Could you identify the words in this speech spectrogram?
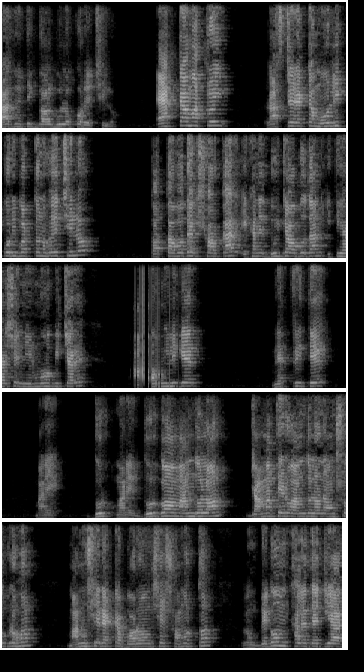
রাজনৈতিক দলগুলো করেছিল। একটা মাত্রই রাষ্ট্রের একটা মৌলিক পরিবর্তন হয়েছিল। তত্ত্বাবধায়ক সরকার, এখানে দুইটা অবদান ইতিহাসের নির্মোহ বিচারে। আওয়ামী লীগের নেতৃত্বে মানে মানে দুর্গম আন্দোলন, জামাতেরও আন্দোলনে অংশগ্রহণ, মানুষের একটা বড় অংশের সমর্থন এবং বেগম খালেদা জিয়ার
